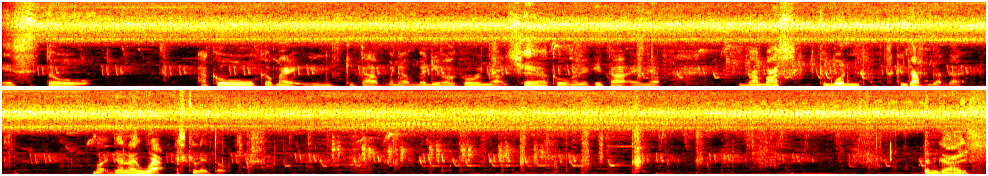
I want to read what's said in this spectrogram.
Itu aku ke mai kita pada video aku nak share aku dengan kita hanya nabas kebun sekejap dah dah. Bak jalan wak sekali tu. Dan guys.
